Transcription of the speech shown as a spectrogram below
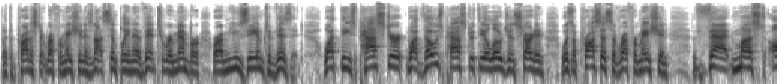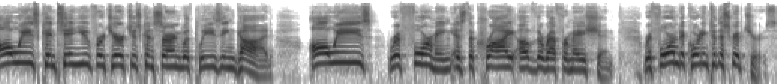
but the Protestant Reformation is not simply an event to remember or a museum to visit. What these pastor, what those pastor theologians started was a process of reformation that must always continue for churches concerned with pleasing God. Always reforming is the cry of the Reformation reformed according to the scriptures.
